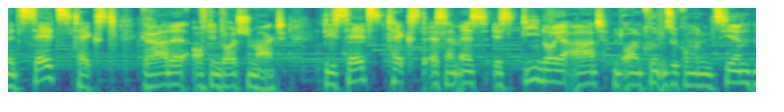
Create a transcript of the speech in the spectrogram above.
mit Sales Text gerade auf den deutschen Markt. Die Sales Text SMS ist die neue Art, mit euren Kunden zu kommunizieren,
